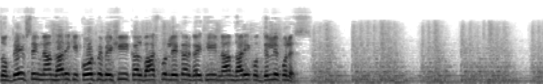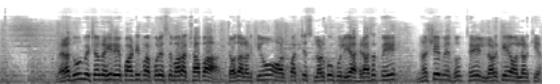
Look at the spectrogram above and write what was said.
सुखदेव सिंह नामधारी की कोर्ट में पेशी। कल बाजपुर लेकर गई थी नामधारी को दिल्ली पुलिस। देहरादून में चल रही रेप पार्टी पर पुलिस ने मारा छापा। चौदह लड़कियों और 25 लड़कों को लिया हिरासत में। नशे में धुत थे लड़के और लड़कियाँ।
